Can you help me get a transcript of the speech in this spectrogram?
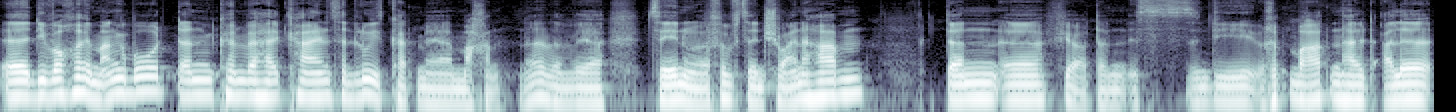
äh, die Woche im Angebot, dann können wir halt keinen St. Louis Cut mehr machen. Ne? Wenn wir 10 oder 15 Schweine haben, dann, äh, ja, dann ist, sind die Rippenbraten halt alle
